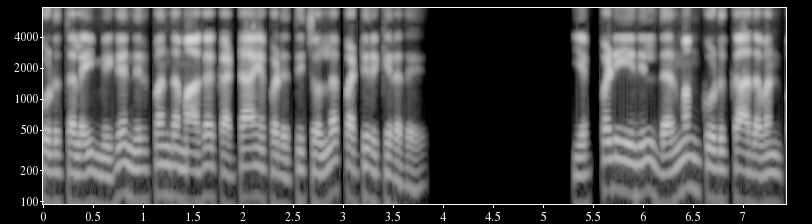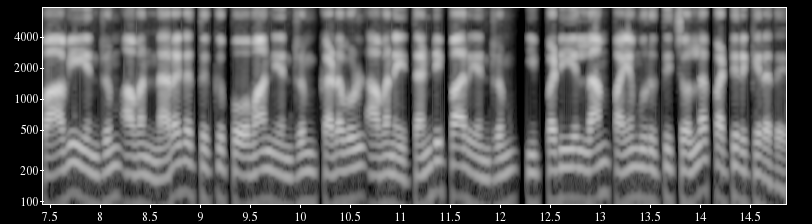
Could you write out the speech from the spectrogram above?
கொடுத்தலை மிக நிர்பந்தமாக கட்டாயப்படுத்திச் சொல்லப்பட்டிருக்கிறது. எப்படியெனில் தர்மம் கொடுக்காதவன் பாவி என்றும் அவன் நரகத்துக்குப் போவான் என்றும் கடவுள் அவனை தண்டிப்பார் என்றும் இப்படியெல்லாம் பயமுறுத்திச் சொல்லப்பட்டிருக்கிறது.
